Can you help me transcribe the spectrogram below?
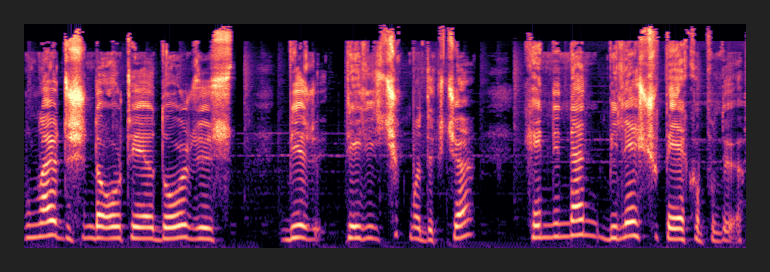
bunlar dışında ortaya doğru düz bir delil çıkmadıkça kendinden bile şüpheye kapılıyor.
